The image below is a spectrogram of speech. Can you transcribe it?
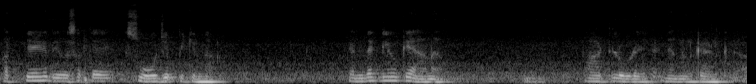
പ്രത്യേക ദിവസത്തെ സൂചിപ്പിക്കുന്ന എന്തെങ്കിലുമൊക്കെയാണ് പാട്ടിലൂടെ ഞങ്ങൾ കേൾക്കുക.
